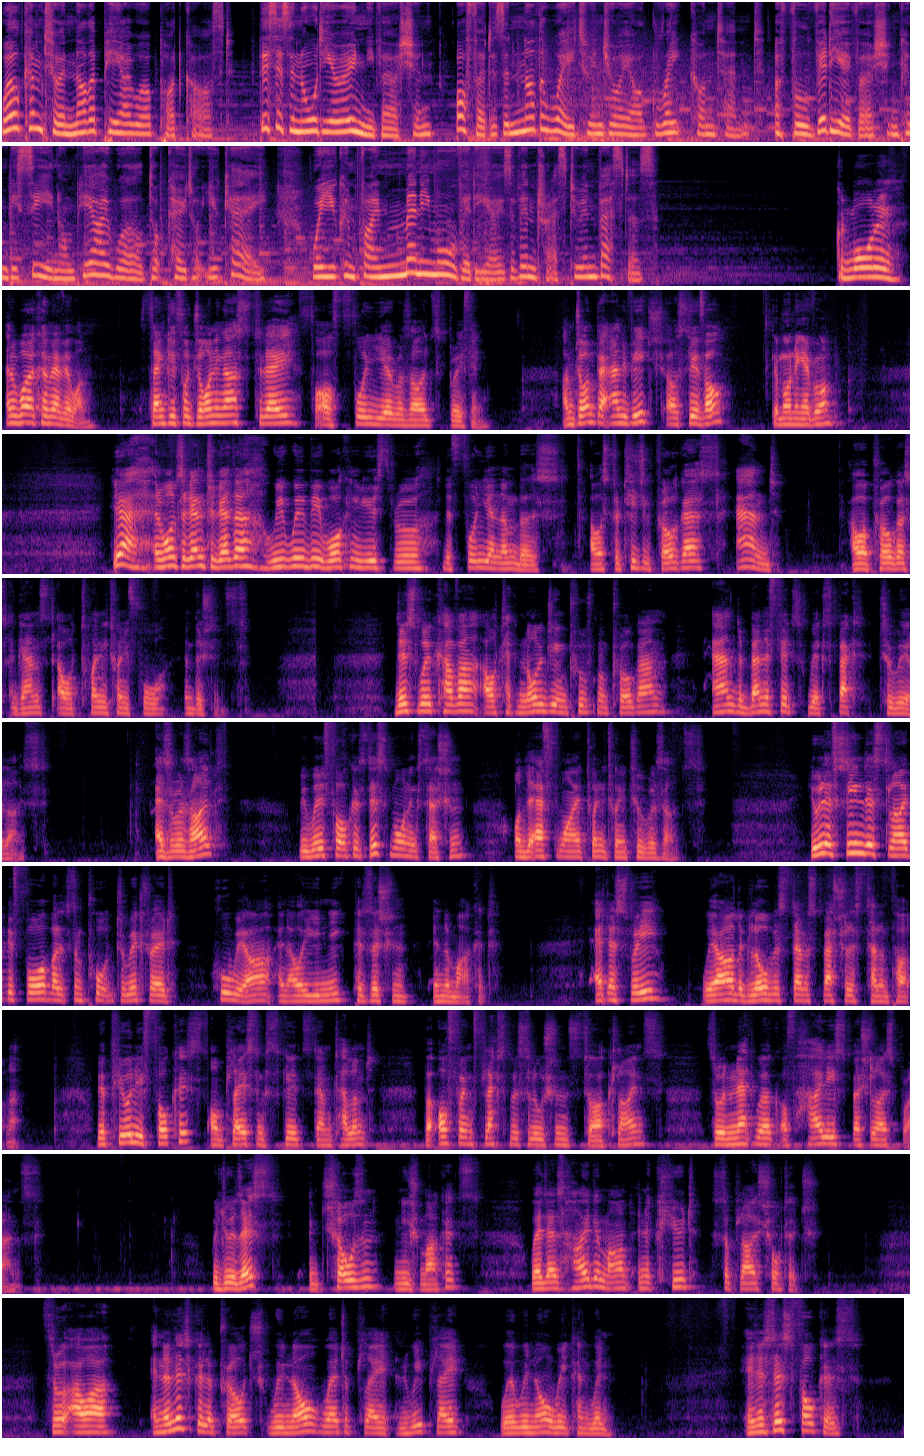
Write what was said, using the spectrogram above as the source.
Welcome to another PI World podcast. This is an audio only version offered as another way to enjoy our great content. A full video version can be seen on piworld.co.uk, where you can find many more videos of interest to investors. Good morning and welcome everyone. Thank you for joining us today for our full year results briefing. I'm joined by Andy Beach, our CFO. Good morning, everyone. Yeah, and once again, together, we will be walking you through the full year numbers, our strategic progress, and our progress against our 2024 ambitions. This will cover our technology improvement program and the benefits we expect to realize. As a result, we will focus this morning's session on the FY 2022 results. You will have seen this slide before, but it's important to reiterate who we are and our unique position in the market. At SThree, we are the global STEM specialist talent partner. We are purely focused on placing skilled STEM talent by offering flexible solutions to our clients through a network of highly specialized brands. We do this in chosen niche markets where there's high demand and acute supply shortage. Through our analytical approach, we know where to play, and we play where we know we can win. It is this focus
